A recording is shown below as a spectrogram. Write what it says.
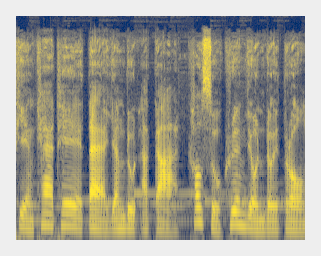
เพียงแค่เท่แต่ยังดูดอากาศเข้าสู่เครื่องยนต์โดยตรง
